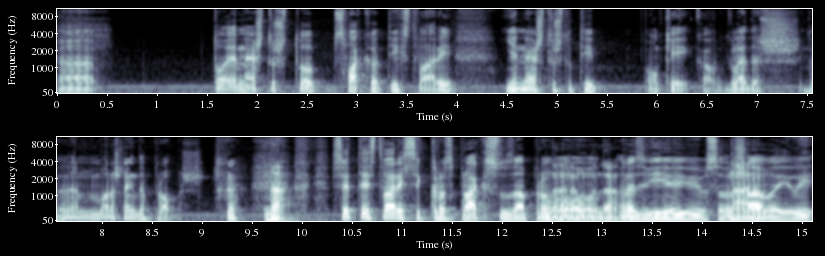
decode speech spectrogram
A, to je nešto što, svaka od tih stvari je nešto što ti ok, kao gledaš, da, moraš negde da probaš. da. Sve te stvari se kroz praksu zapravo Naravno, da. razvijaju i usavršavaju Naravno. i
